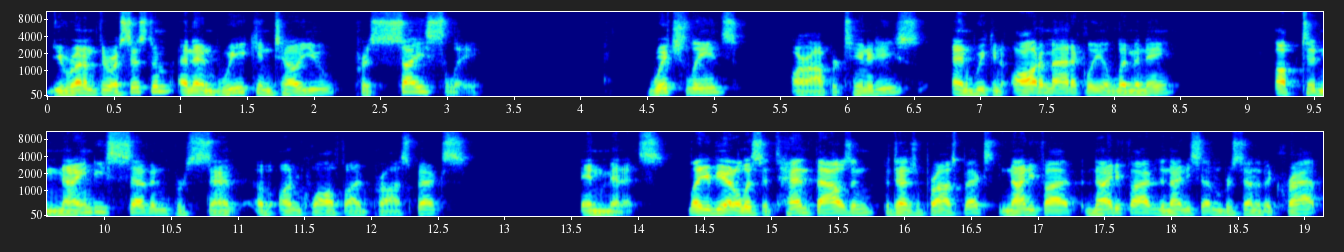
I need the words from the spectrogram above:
you run them through a system, and then we can tell you precisely which leads are opportunities, and we can automatically eliminate up to 97% of unqualified prospects in minutes. Like if you had a list of 10,000 potential prospects, 95, 95 to 97% of the crap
